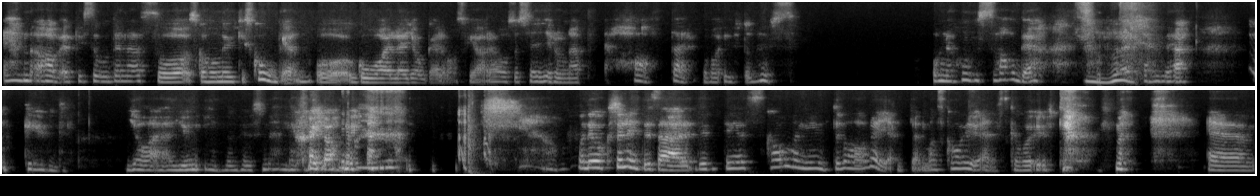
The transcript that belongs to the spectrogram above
en av episoderna så ska hon ut i skogen och gå eller jogga eller vad hon ska göra och så säger hon att jag hatar att vara utomhus. Och när hon sa det så Mhm. kände jag, gud, jag är ju en inomhusmänniska jag med. Och det är också lite så här, det, det ska man ju inte vara egentligen. Man ska ju älska att vara ute. Men, eh,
